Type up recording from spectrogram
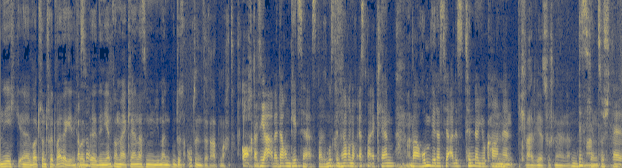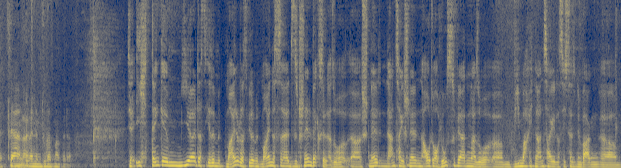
nee, ich äh, wollte schon einen Schritt weitergehen. Ich so. wollte äh, den Jens noch mal erklären lassen, wie man ein gutes Autoinserat macht. Och, das ja, aber darum geht's ja erst mal. Du musst den Hörern noch erst mal erklären, warum wir das hier alles Tinder Your Car nennen. Ich war halt wieder zu schnell, ne? Ein bisschen Mann. zu schnell. leid. übernimm du das mal bitte. Ja, ich denke mir, dass ihr damit meint, oder dass wir damit meinen, dass äh, diesen schnellen Wechsel, also äh, schnell eine Anzeige, schnell ein Auto auch loszuwerden. Also ähm, wie mache ich eine Anzeige, dass ich das in den Wagen ähm,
